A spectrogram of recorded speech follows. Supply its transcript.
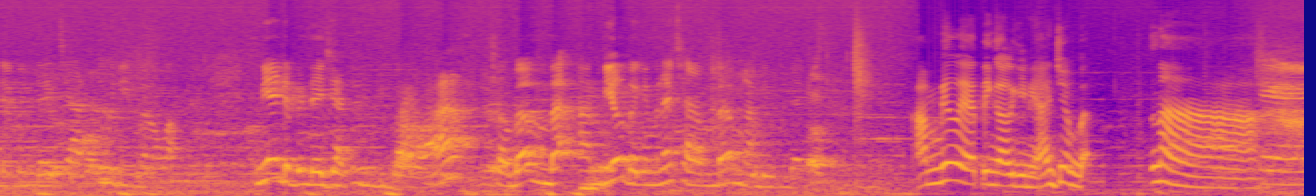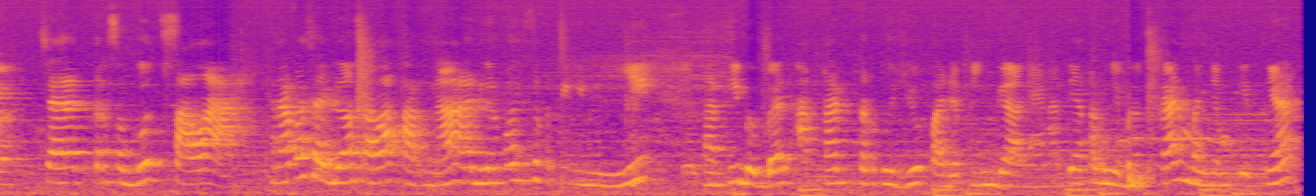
ada benda jatuh di bawah. Ini ada benda jatuh di bawah, coba Mbak ambil bagaimana cara Mbak mengambil benda Ambil ya, tinggal gini aja Mbak. Nah. Oke, cara tersebut salah. Kenapa saya bilang salah? Karena dengan posisi seperti ini, nanti beban akan tertuju pada pinggang yang nanti akan menyebabkan menyempitnya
